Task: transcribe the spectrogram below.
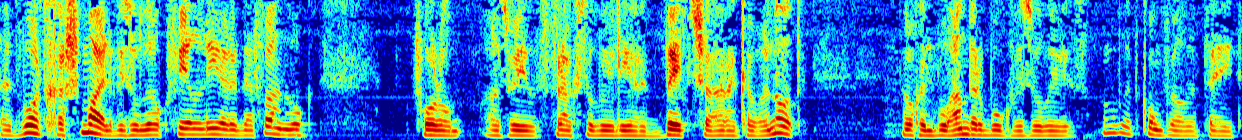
het woord chashmal, we zullen ook veel leren daarvan, ook vooral als we straks zullen leren Bet Shara nog een ander boek, we zullen, het komt wel de tijd,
